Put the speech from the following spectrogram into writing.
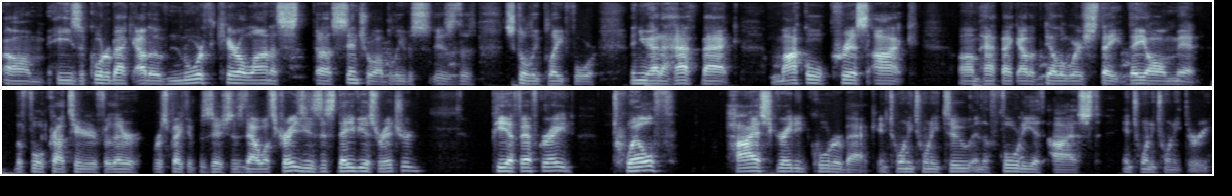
Um, he's a quarterback out of North Carolina uh, Central, I believe is, is the school he played for. Then you had a halfback, Michael Chris Ike, um, halfback out of Delaware State. They all met the full criteria for their respective positions. Now, what's crazy is this Davius Richard, PFF grade, 12th highest graded quarterback in 2022 and the 40th highest in 2023.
